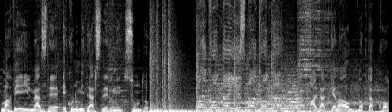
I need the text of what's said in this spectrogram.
Mahve İlmez'le ekonomi derslerini sundu. Balkondayız balkonda albertgenau.com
